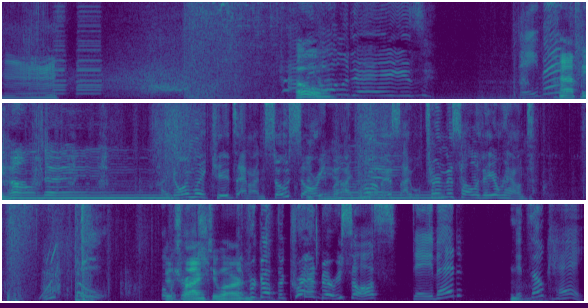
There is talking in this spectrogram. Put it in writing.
Hmm. Oh, Holidays! David? happy holiday. I know I'm late, kids, and I'm so sorry, Happy but I promise I will turn this holiday around. Oh, oh You're my trying gosh, too hard. I forgot the cranberry sauce. David? It's okay.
